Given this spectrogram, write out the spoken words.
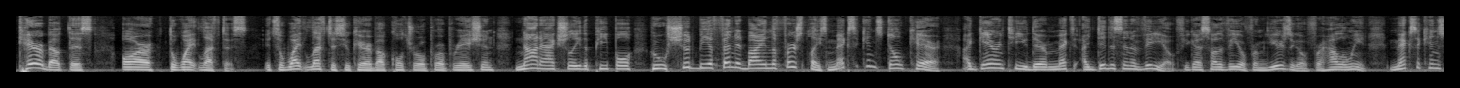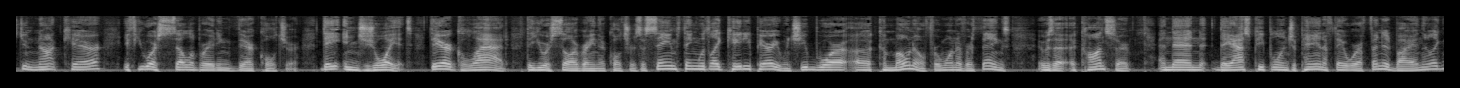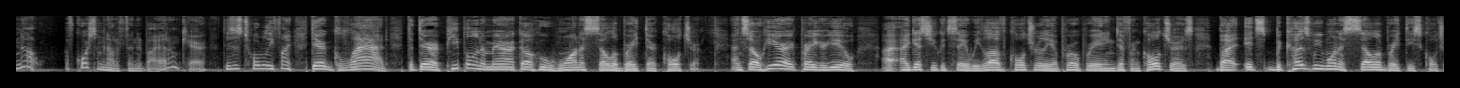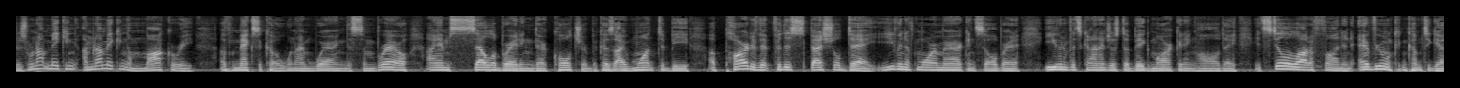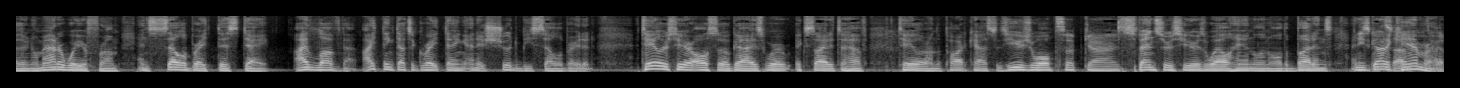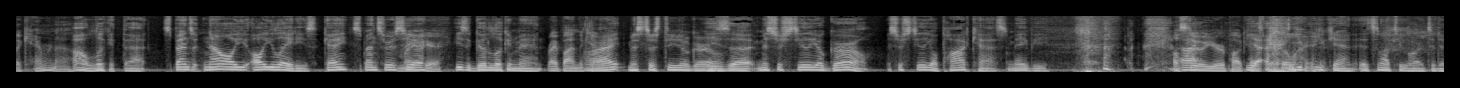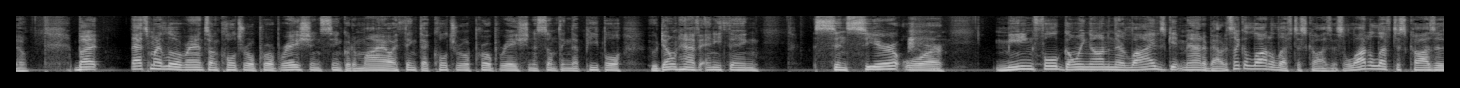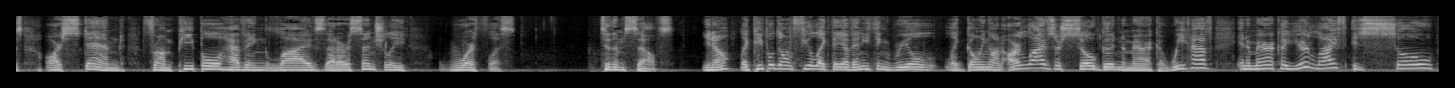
care about this are the white leftists. It's the white leftists who care about cultural appropriation, not actually the people who should be offended by in the first place. Mexicans don't care. I guarantee you they're Mex- I did this in a video. If you guys saw the video from years ago for Halloween, Mexicans do not care if you are celebrating their culture. They enjoy it. They are glad that you are celebrating their culture. It's the same thing with like Katy Perry when she wore a kimono for one of her things. It was a, a concert, and then they asked people in Japan if they were offended by it, and they're like, no. Of course, I'm not offended by it. I don't care. This is totally fine. They're glad that there are people in America who want to celebrate their culture. And so here at PragerU, I, I guess you could say we love culturally appropriating different cultures, but it's because we want to celebrate these cultures. We're not making. I'm not making a mockery of Mexico when I'm wearing the sombrero. I am celebrating their culture because I want to be a part of it for this special day. Even if more Americans celebrate it, even if it's kind of just a big marketing holiday, it's still a lot of fun, and everyone can come together, no matter where you're from, and celebrate this day. I love that. I think that's a great thing, and it should be celebrated. Taylor's here also, guys. We're excited to have Taylor on the podcast as usual. What's up, guys? Spencer's here as well, handling all the buttons, and he's got What's a up? camera. I got a camera now. Oh, look at that, Spencer! Now all you, all you ladies, okay? Spencer is Right here. here. He's a good-looking man. Right behind the camera. right, Mr. Steel Girl. he's uh, Mr. Steal Your Girl, Mr. Steal Your Podcast, maybe. I'll steal your podcast. Yeah, don't you, worry. you can. It's not too hard to do. But that's my little rant on cultural appropriation, Cinco de Mayo. I think that cultural appropriation is something that people who don't have anything sincere or meaningful going on in their lives get mad about. It's like a lot of leftist causes. A lot of leftist causes are stemmed from people having lives that are essentially worthless to themselves. You know, like people don't feel like they have anything real like going on. Our lives are so good in America. We have in America, your life is so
